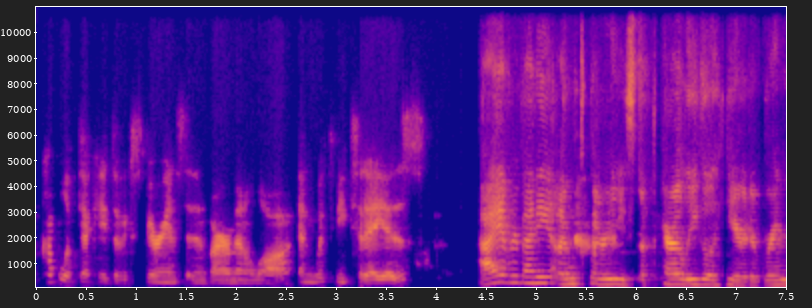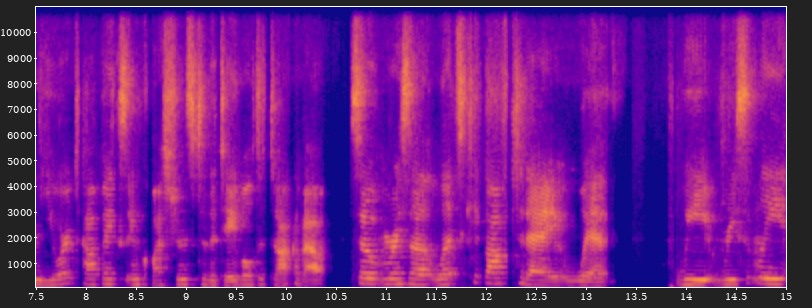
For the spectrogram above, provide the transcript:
a couple of decades of experience in environmental law, and with me today is Hi, everybody. I'm Clarice, a paralegal here to bring your topics and questions to the table to talk about. So, Marissa, let's kick off today with we recently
